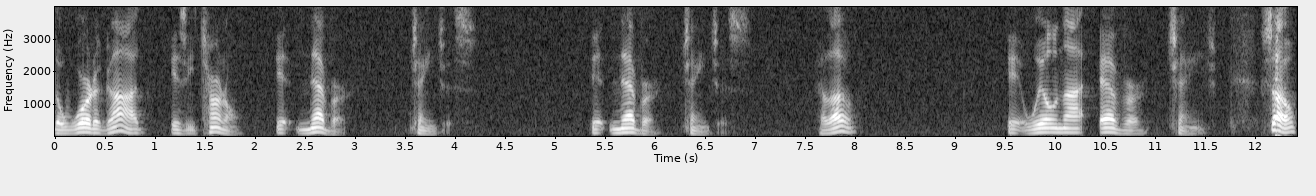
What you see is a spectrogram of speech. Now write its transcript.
the Word of God is eternal. It never changes. It never changes. Hello? It will not ever change. So,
